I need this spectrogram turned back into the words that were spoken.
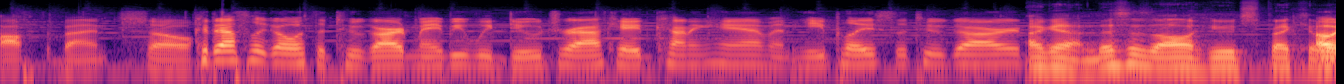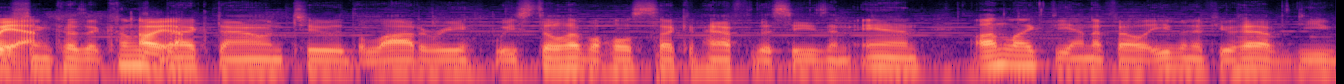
off the bench. So could definitely go with the two guard. Maybe we do draft Cade Cunningham and he plays the two guard. Again, this is all huge oh, speculation because it comes Oh, yeah. back down to the lottery. We still have a whole second half of the season, and unlike the NFL, even if you have the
